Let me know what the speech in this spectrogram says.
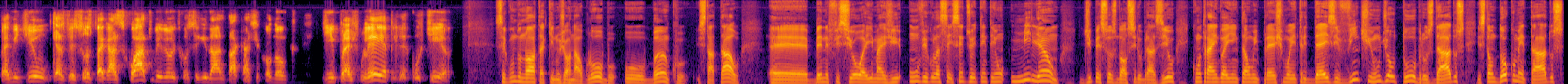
permitiu que as pessoas pegassem 4 milhões de consignados da Caixa Econômica de empréstimo. Lei é curtinha. Segundo nota aqui no jornal Globo, o banco estatal é, beneficiou aí mais de 1,681 milhão de pessoas do Auxílio Brasil, contraindo aí então o um empréstimo entre 10 e 21 de outubro. Os dados estão documentados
